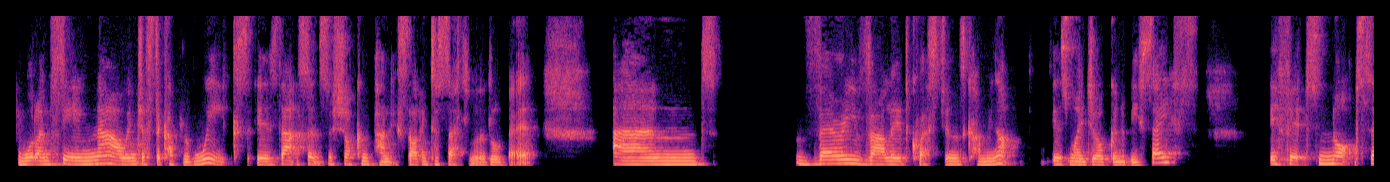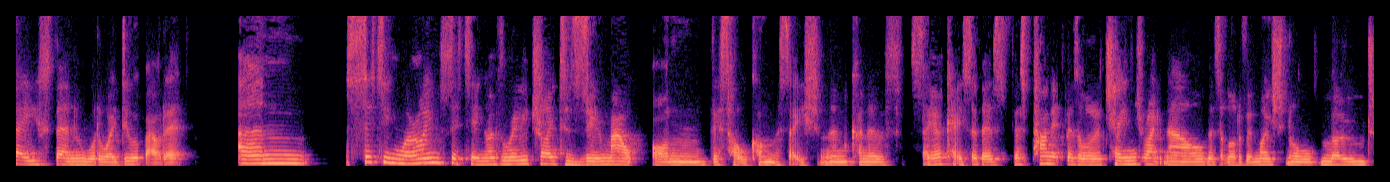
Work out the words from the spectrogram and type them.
What I'm seeing now in just a couple of weeks is that sense of shock and panic starting to settle a little bit. And very valid questions coming up. Is my job going to be safe? If it's not safe, then what do I do about it? And sitting where I'm sitting, I've really tried to zoom out on this whole conversation and kind of say, okay, so there's there's panic, there's a lot of change right now, there's a lot of emotional load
